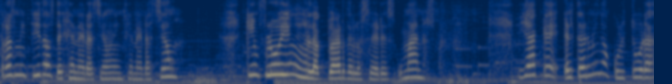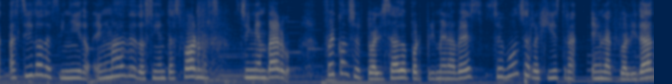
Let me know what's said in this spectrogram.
transmitidos de generación en generación, que influyen en el actuar de los seres humanos, ya que el término cultura ha sido definido en más de 200 formas. Sin embargo, fue conceptualizado por primera vez, según se registra en la actualidad,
